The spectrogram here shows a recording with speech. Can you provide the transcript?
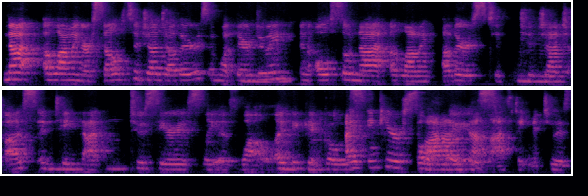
not allowing ourselves to judge others and what they're Mhm. doing and also not allowing others to to Mhm. judge us and take that too seriously as well i think it goes I think you're spot on with that last statement too. Is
